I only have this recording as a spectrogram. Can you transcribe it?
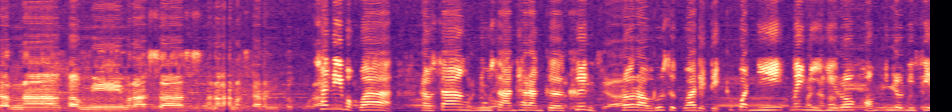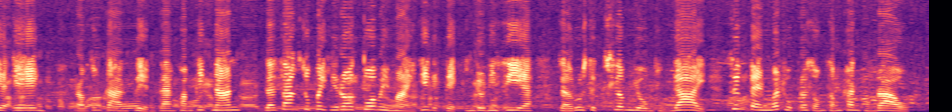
karena kami merasa anak-anak sekarang itu kurang ชานีบอกว่าเราสร้างนูซานทารังเกอร์ขึ้น เพราะเรารู้สึกว่าเด็กๆ ทุกวันนี้ไม่มีฮีโร่ของอินโดนีเซียเอง เราต้องการเปลี่ยนแปลงความคิดนั้น และสร้างซูเปอร์ฮีโร่ตัวใหม่ๆ ที่เด็กๆ อินโดนีเซีย จะรู้สึกเชื่อมโยงถึงได้ ซึ่งเป็นวัตถุประสงค์สำคัญของเรานับ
